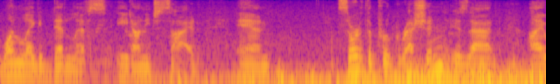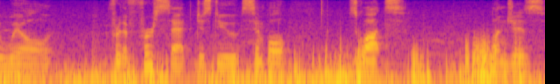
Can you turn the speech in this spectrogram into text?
one legged deadlifts, eight on each side. And sort of the progression is that I will, for the first set, just do simple squats, lunges,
